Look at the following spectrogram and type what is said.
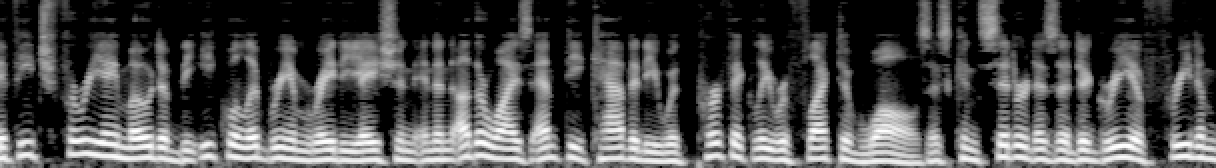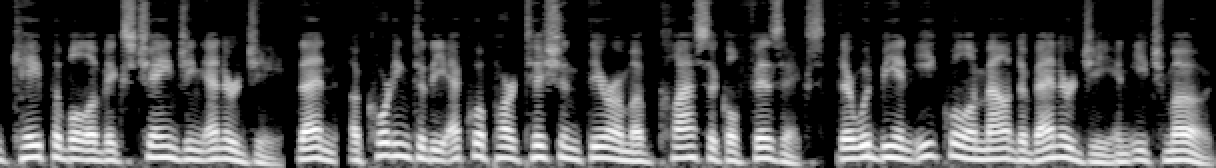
If each Fourier mode of the equilibrium radiation in an otherwise empty cavity with perfectly reflective walls is considered as a degree of freedom capable of exchanging energy, then, according to the equipartition theorem of classical physics, there would be an equal amount of energy in each mode.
